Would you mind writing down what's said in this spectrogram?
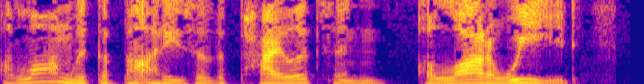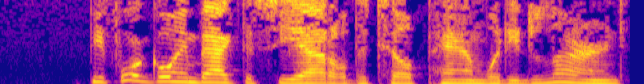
along with the bodies of the pilots and a lot of weed. Before going back to Seattle to tell Pam what he'd learned,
